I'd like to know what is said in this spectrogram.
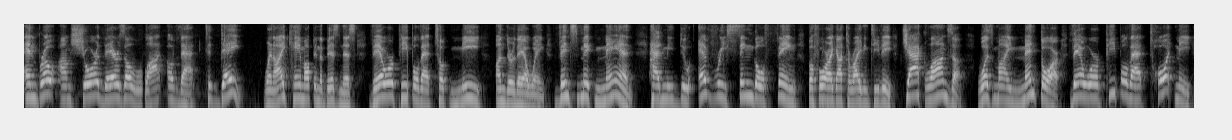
And, bro, I'm sure there's a lot of that today. When I came up in the business, there were people that took me under their wing. Vince McMahon had me do every single thing before I got to writing TV. Jack Lanza was my mentor. There were people that taught me,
